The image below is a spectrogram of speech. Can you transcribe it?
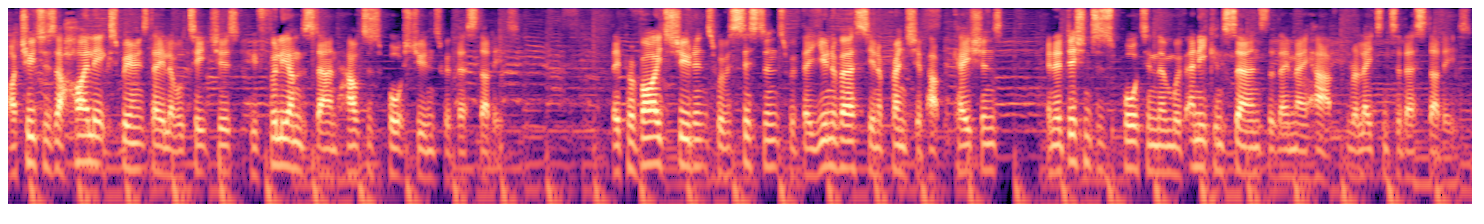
Our tutors are highly experienced A-level teachers who fully understand how to support students with their studies. They provide students with assistance with their university and apprenticeship applications, in addition to supporting them with any concerns that they may have relating to their studies.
